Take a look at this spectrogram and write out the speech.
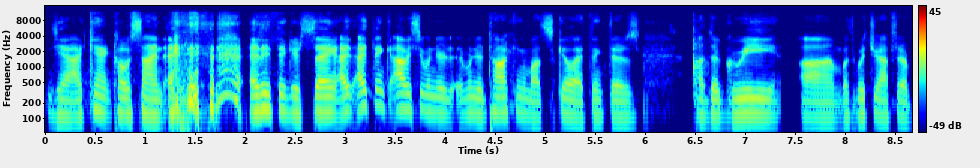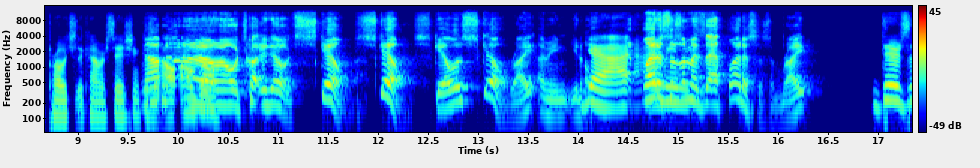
Yeah, I can't co-sign anything you're saying. I, I think obviously when you're when you're talking about skill, I think there's a degree um, with which you have to approach the conversation. No, no, I'll- no, no, no, It's no, it's skill, skill, skill is skill, right? I mean, you know, Yeah, I- I athleticism mean- is athleticism, right? there's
